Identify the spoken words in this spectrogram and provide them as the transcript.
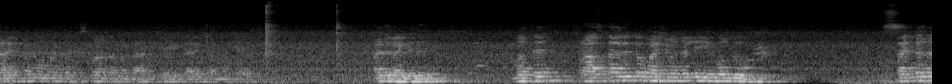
ಕಾರ್ಯಕ್ರಮವನ್ನು ತಪ್ಪಿಸಬಾರ್ದು ಅನ್ನೋ ಕಾರಣಕ್ಕೆ ಈ ಕಾರ್ಯಕ್ರಮಕ್ಕೆ ಹಾಜರಾಗಿದ್ದೀನಿ. ಮತ್ತೆ ಪ್ರಾಸ್ತಾವಿಕ ಭಾಷಣದಲ್ಲಿ ಈ ಒಂದು ಸಂಘದ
